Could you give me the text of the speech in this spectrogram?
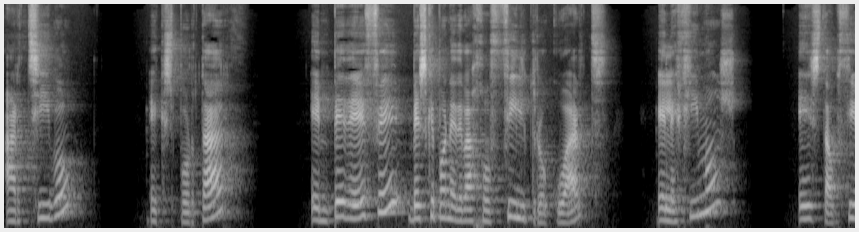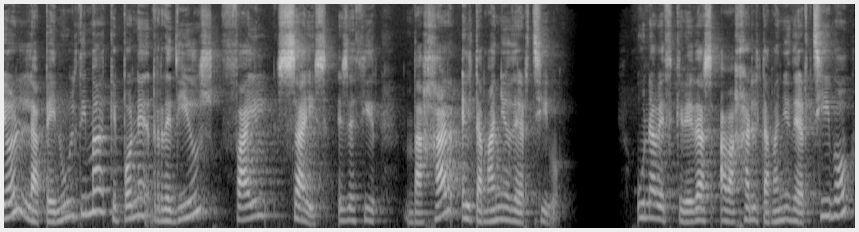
archivo, exportar. En PDF ves que pone debajo filtro Quartz. Elegimos esta opción, la penúltima, que pone Reduce File Size, es decir, bajar el tamaño de archivo. Una vez que le das a bajar el tamaño de archivo,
